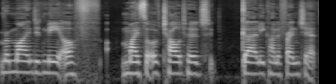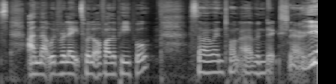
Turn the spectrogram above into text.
reminded me of my sort of childhood girly kind of friendships and that would relate to a lot of other people so i went on urban dictionary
